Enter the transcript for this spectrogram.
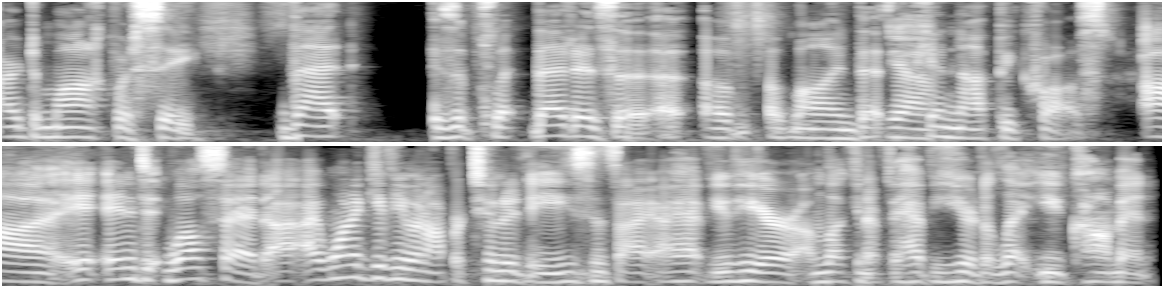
our democracy, that is a pla- that is a, a, a line that Yeah. cannot be crossed. Uh, and well said. I, I want to give you an opportunity since I, I have you here. I'm lucky enough to have you here to let you comment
